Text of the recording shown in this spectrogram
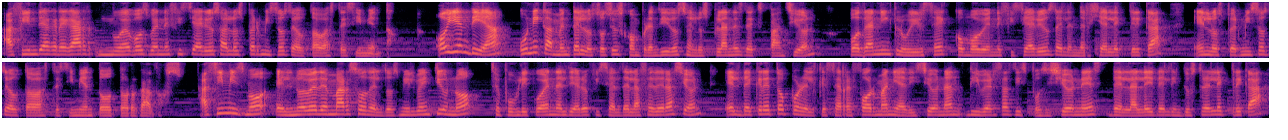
a fin de agregar nuevos beneficiarios a los permisos de autoabastecimiento. Hoy en día, únicamente los socios comprendidos en los planes de expansión podrán incluirse como beneficiarios de la energía eléctrica en los permisos de autoabastecimiento otorgados. Asimismo, el 9 de marzo del 2021 se publicó en el Diario Oficial de la Federación el decreto por el que se reforman y adicionan diversas disposiciones de la Ley de la Industria Eléctrica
